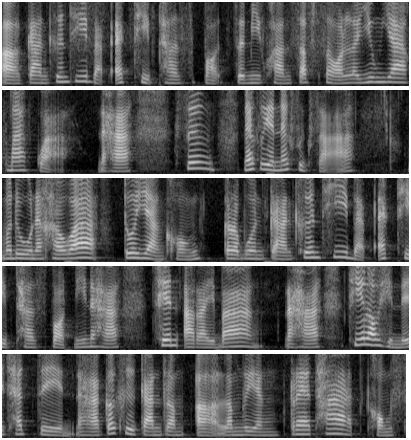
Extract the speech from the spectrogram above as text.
อการเคลื่อนที่แบบ active transport จะมีความซับซ้อนและยุ่งยากมากกว่านะคะ ซึ่งนักเรียนนักศึกษามาดูนะคะว่าตัวอย่างของกระบวนการเคลื่อนที่แบบ active transport นี้นะคะ เช่นอะไรบ้าง นะคะที่เราเห็นได้ชัดเจนนะคะก็คือการลำเลำเรียงแร่ธาตุของเซ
